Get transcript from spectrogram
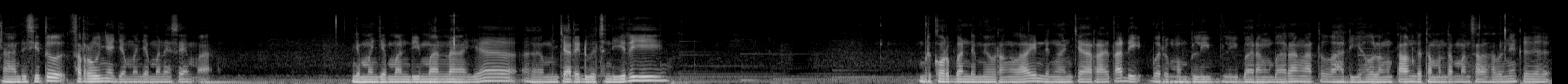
Nah, di situ serunya zaman-zaman SMA. Zaman-zaman di mana ya e, mencari duit sendiri, berkorban demi orang lain dengan cara tadi baru membeli-beli barang-barang atau hadiah ulang tahun ke teman-teman salah satunya ke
